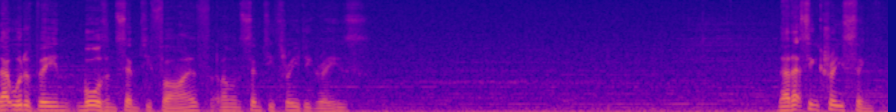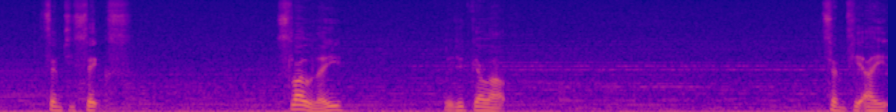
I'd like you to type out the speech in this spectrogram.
that would have been more than 75, and I'm on 73 degrees. Now that's increasing. 76. Slowly, it did go up. 78.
